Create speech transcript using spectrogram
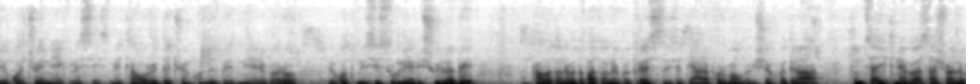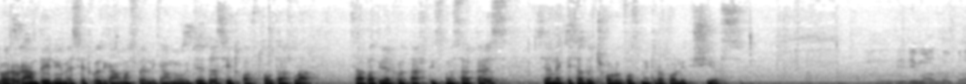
იყოს ჩვენი ეკლესიის მეთაური და ჩვენ კონდეს ბედნიერება რომ ვიყოთ მისი სულიერი შვილები. ქალბატონებო და ბატონებო დღეს ესეთი არაფორმალური შეხვედრაა თუმცა იქნება საშუალება რომ რამდენიმე სიტყვით გამოსვლელი გამოვიდეს და სიტყვას თხოვთ ახლა საპატრიარქო ტახტის მოსაყრეს სენაკისა და ჩხოროწყოს მიტროპოლიტ შიოს. დიდი მადლობა.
